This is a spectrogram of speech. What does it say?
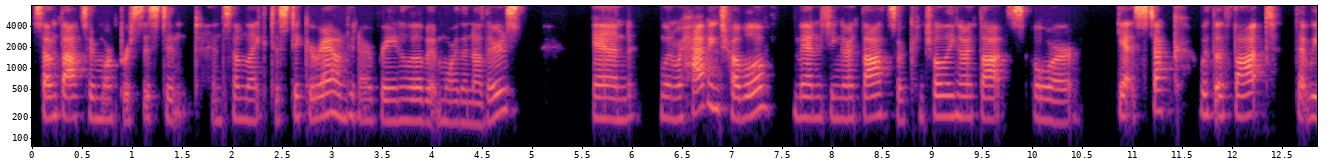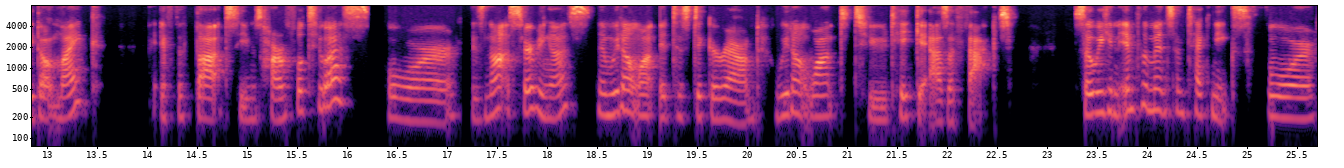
Some thoughts are more persistent, and some like to stick around in our brain a little bit more than others. And when we're having trouble managing our thoughts or controlling our thoughts or get stuck with a thought that we don't like, if the thought seems harmful to us or is not serving us, then we don't want it to stick around. We don't want to take it as a fact. So we can implement some techniques for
